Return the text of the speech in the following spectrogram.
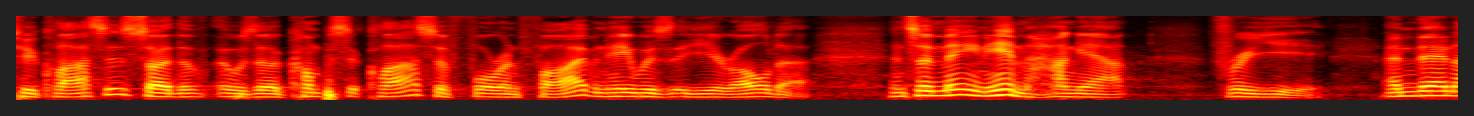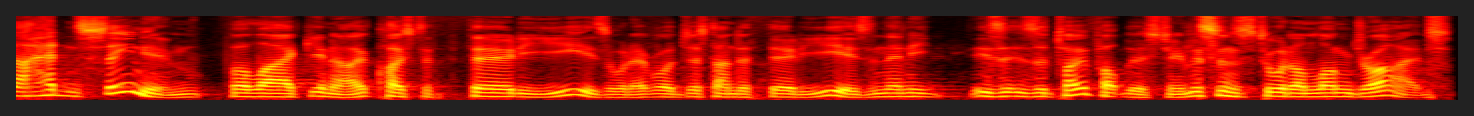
two classes, so the, it was a composite class of four and five, and he was a year older, and so me and him hung out for a year. And then I hadn't seen him for like, you know, close to 30 years or whatever, or just under 30 years. And then he is, is a Tofop listener. He listens to it on long drives.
